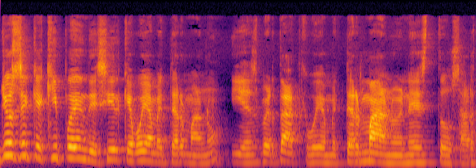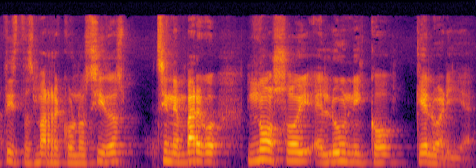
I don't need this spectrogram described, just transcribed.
Yo sé que aquí pueden decir que voy a meter mano, y es verdad que voy a meter mano en estos artistas más reconocidos, sin embargo, no soy el único que lo haría.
